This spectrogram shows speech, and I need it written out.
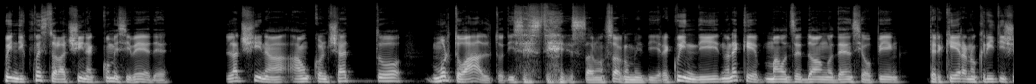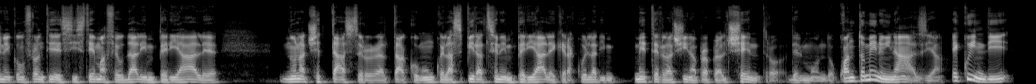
Quindi questo la Cina, come si vede, la Cina ha un concetto molto alto di se stessa, non so come dire. Quindi non è che Mao Zedong o Deng Xiaoping, perché erano critici nei confronti del sistema feudale imperiale, non accettassero in realtà comunque l'aspirazione imperiale che era quella di mettere la Cina proprio al centro del mondo, quantomeno in Asia. E quindi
